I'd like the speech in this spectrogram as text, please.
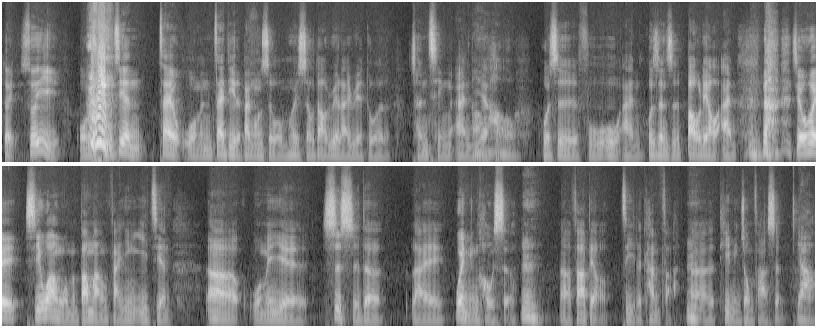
对，所以我们逐渐在我们在地的办公室，我们会收到越来越多的陈情案也好。或是服务案，或者甚至爆料案，嗯、那就会希望我们帮忙反映意见。呃，我们也适时的来为民喉舌，嗯，啊、呃，发表自己的看法，呃，替民众发声。呀，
